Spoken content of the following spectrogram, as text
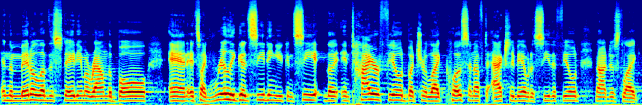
in the middle of the stadium around the bowl and it's like really good seating. You can see the entire field but you're like close enough to actually be able to see the field not just like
